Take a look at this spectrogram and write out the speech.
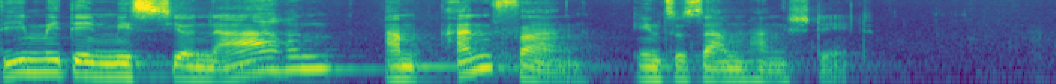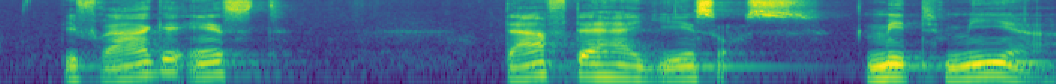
die mit den Missionaren am Anfang in Zusammenhang steht. Die Frage ist, darf der Herr Jesus mit mir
